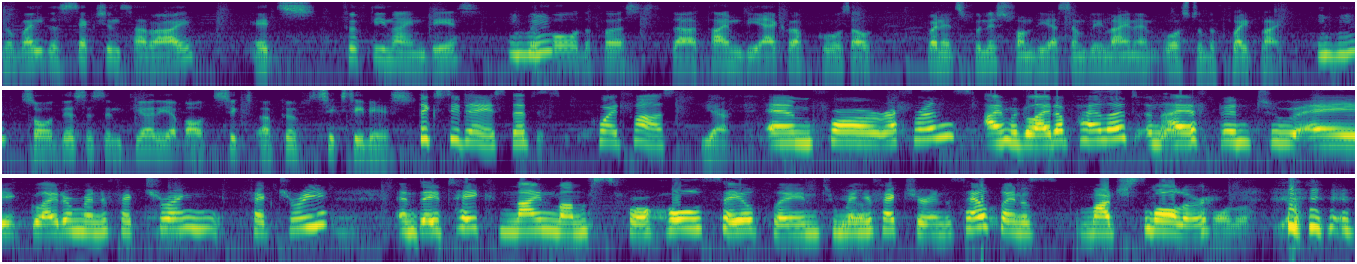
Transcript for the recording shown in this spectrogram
the, when the sections arrive, it's 59 days mm-hmm. before the first the time the aircraft goes out when it's finished from the assembly line and goes to the flight line. Mm-hmm. So this is in theory about six, uh, 60 days. 60 days, that's 60 days. quite fast. Yeah. Um, for reference, I'm a glider pilot and. I have been to a glider manufacturing factory. Mm-hmm and they take nine months for a whole sailplane to yeah. manufacture and the sailplane is much smaller. Smaller, yes.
